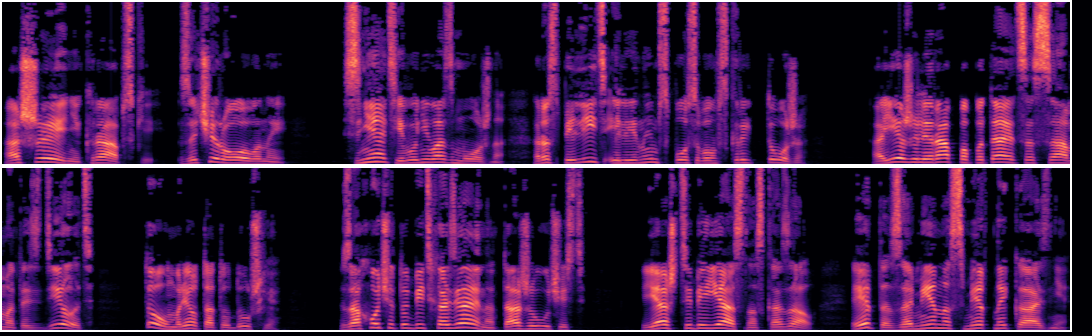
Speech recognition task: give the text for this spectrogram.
«Ошейник рабский, зачарованный. Снять его невозможно, распилить или иным способом вскрыть тоже. А ежели раб попытается сам это сделать, то умрет от удушья. Захочет убить хозяина — та же участь. Я ж тебе ясно сказал, это замена смертной казни».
